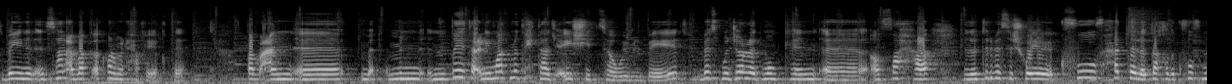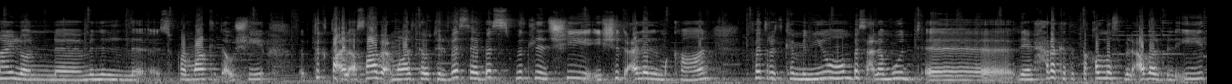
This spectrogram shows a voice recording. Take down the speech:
تبين الإنسان عباك أكبر من حقيقته. طبعا آه، من نعطيها تعليمات ما تحتاج أي شيء تسوي بالبيت بس مجرد ممكن آه، أنصحها إنه تلبس شوية كفوف حتى لو تاخذ كفوف نايلون آه، من السوبر ماركت أو شيء بتقطع الأصابع مالته وتلبسها بس مثل الشيء يشد على المكان فترة كم من يوم بس على مود آه لأن حركة التقلص بالعضل بالإيد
